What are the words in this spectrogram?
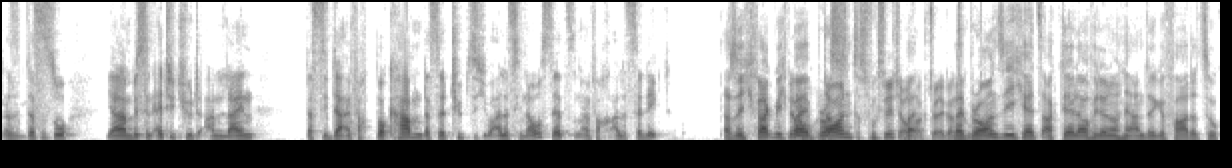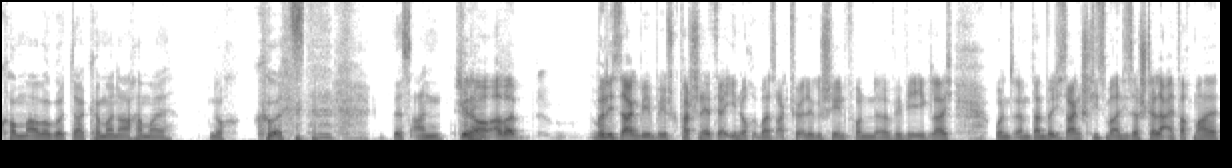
Also das ist so, ja, ein bisschen Attitude-Anleihen, dass sie da einfach Bock haben, dass der Typ sich über alles hinaussetzt und einfach alles zerlegt. Also ich frage mich genau, bei Braun. Das, das funktioniert ja auch bei, aktuell ganz bei gut. Bei Braun sehe ich jetzt aktuell auch wieder noch eine andere Gefahr dazu kommen, aber gut, da können wir nachher mal noch kurz das an. Genau, aber würde ich sagen, wir, wir, quatschen jetzt ja eh noch über das aktuelle Geschehen von äh, WWE gleich. Und ähm, dann würde ich sagen, schließen wir an dieser Stelle einfach mal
